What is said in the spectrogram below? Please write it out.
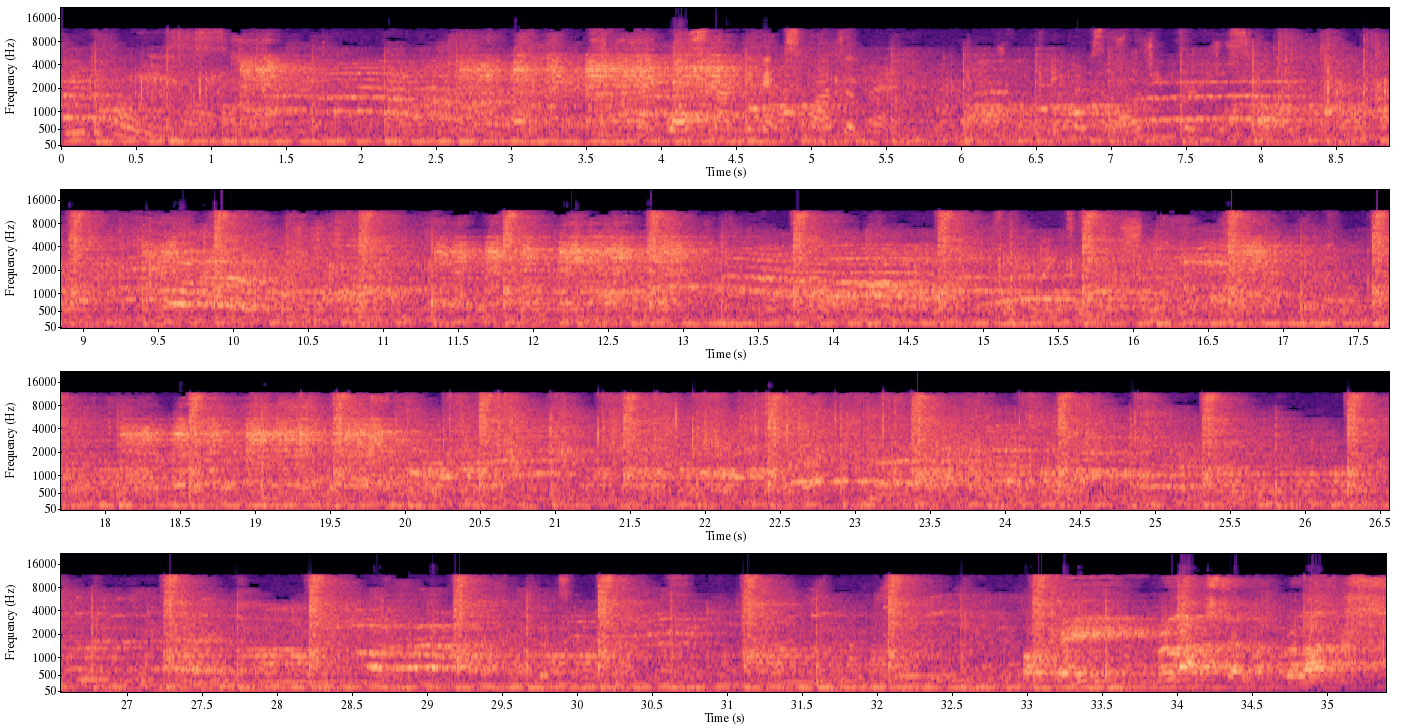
do the boys? Standing next to Adam then. Okay, relax, gentlemen, relax.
